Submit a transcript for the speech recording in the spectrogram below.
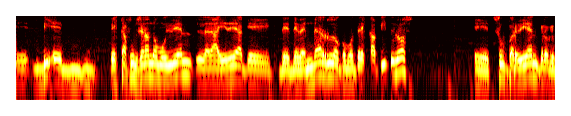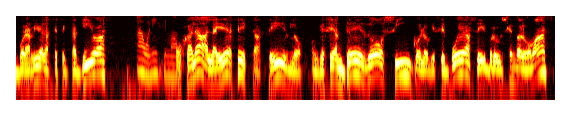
eh, vi- eh, está funcionando muy bien la, la idea que, de, de venderlo como tres capítulos. Eh, Súper bien, creo que por arriba de las expectativas. Ah, buenísimo. Ojalá, la idea es esta, seguirlo, aunque sean tres, dos, cinco, lo que se pueda, seguir produciendo algo más.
